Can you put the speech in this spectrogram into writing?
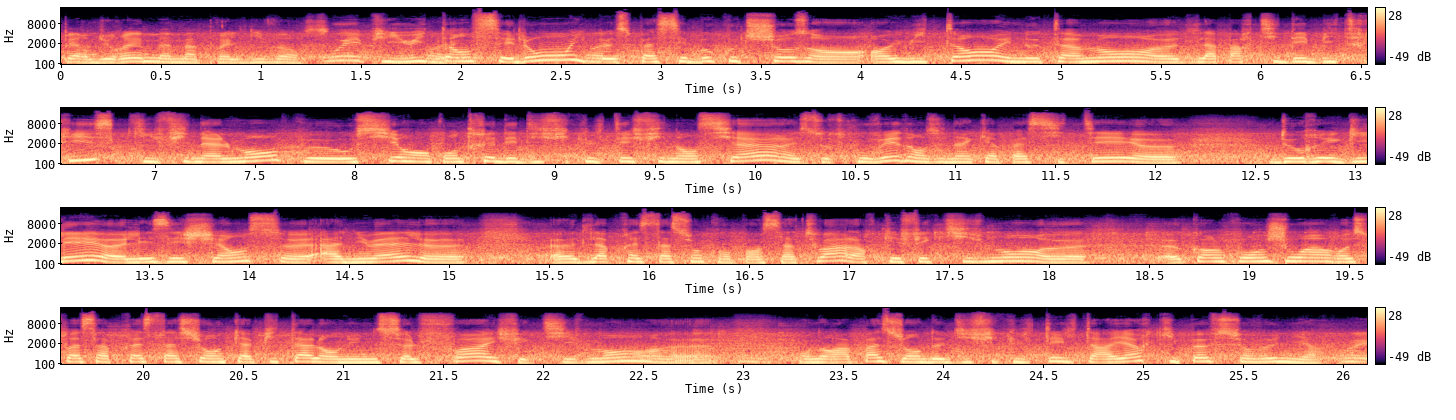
perdurer même après le divorce. Oui, et puis 8 ans, c'est long, il peut se passer beaucoup de choses en, en 8 ans, et notamment euh, de la partie débitrice, qui finalement peut aussi rencontrer des difficultés financières et se trouver dans une incapacité euh, de régler les échéances annuelles de la prestation compensatoire, alors qu'effectivement, quand le conjoint reçoit sa prestation en capital en une seule fois, effectivement, on n'aura pas ce genre de difficultés difficultés ultérieures qui peuvent survenir. Oui,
